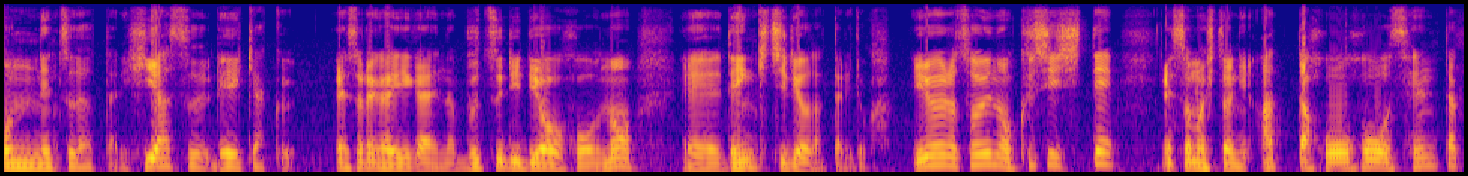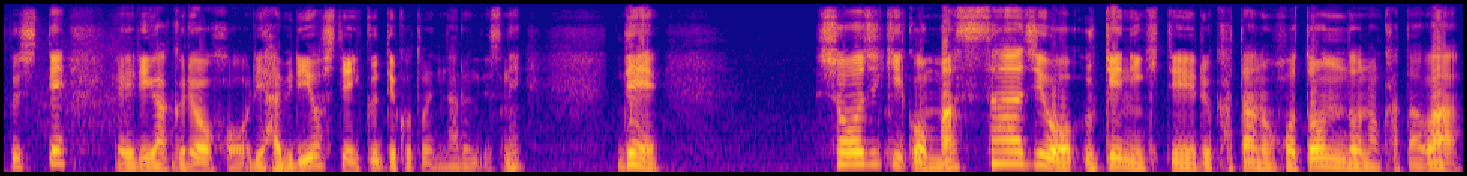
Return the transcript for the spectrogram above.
温熱だったり、冷やす冷却、それが以外の物理療法の、えー、電気治療だったりとか、いろいろそういうのを駆使して、その人に合った方法を選択して、えー、理学療法、リハビリをしていくってことになるんですね。で、正直こうマッサージを受けに来ている方のほとんどの方は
